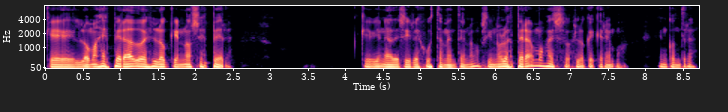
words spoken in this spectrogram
que lo más esperado es lo que no se espera. Que viene a decir justamente, ¿no? Si no lo esperamos, eso es lo que queremos encontrar.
